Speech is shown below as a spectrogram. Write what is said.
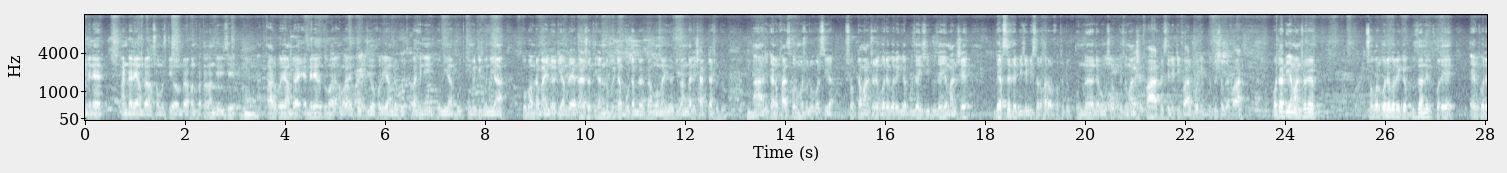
এম এল এর আন্ডারে আমরা সমষ্টিও আমরা এখন ফাতারকান্দি হয়েছে তারপরে আমরা এম এল এও তোমার আমরা জিও করি। আমরা বুথ বাহিনী বনিয়া বুথ কমিটি বনিয়া খুব আমরা মাইনরিটি আমরা এগারোশো তিরানব্বইটা বুট আমরা গ্রাম্য মাইনরিটি বাঙালি ষাটটা শুধু। আর এখানে কাজকর্ম শুরু করছি, সবটা মানুষের ঘরে ঘরে গিয়ে বুঝাইছি, বুঝাইয়া মানুষে দেখছে যে বিজেপি সরকারের কতটুকু উন্নয়ন এবং সব কিছু মানুষের পার ফেসিলিটি পার, গরিব দুঃখী সবে পার। ওটা দিয়ে মানুষের সবর ঘরে ঘরে গিয়ে বুঝানির পরে, এরপরে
